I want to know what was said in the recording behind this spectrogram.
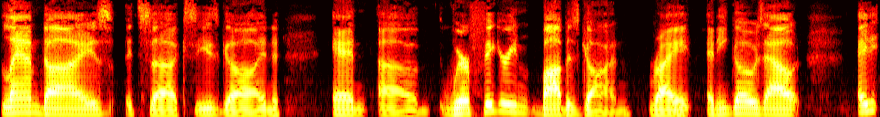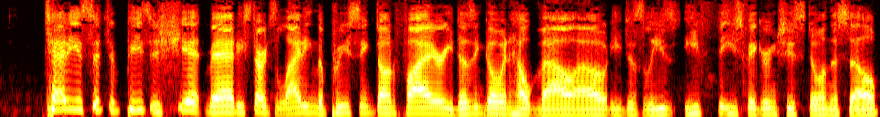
Lamb dies. It sucks. He's gone. and uh, we're figuring Bob is gone, right? And he goes out, and he- Teddy is such a piece of shit, man. He starts lighting the precinct on fire. He doesn't go and help Val out. He just leaves. He he's figuring she's still in the cell,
